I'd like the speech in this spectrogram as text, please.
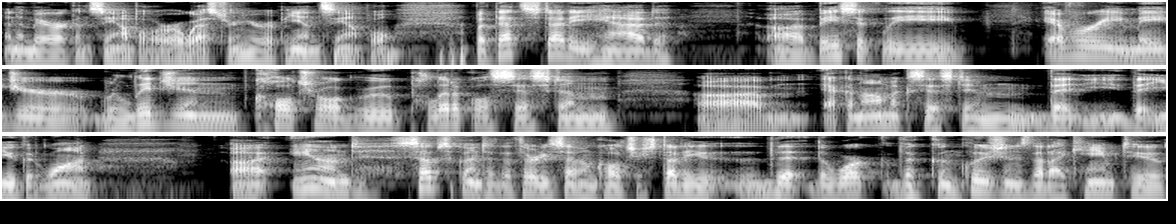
an American sample or a Western European sample. But that study had uh, basically every major religion, cultural group, political system, um, economic system that you, that you could want uh, and subsequent to the 37 culture study, the, the work, the conclusions that I came to,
